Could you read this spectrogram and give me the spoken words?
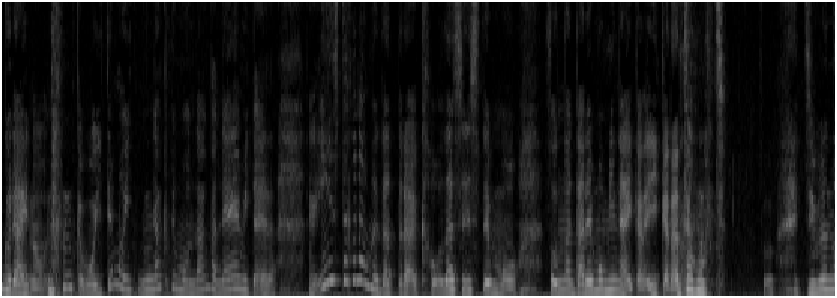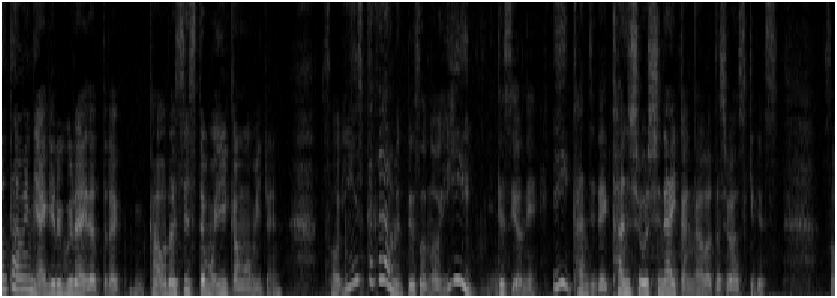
ぐらいの なんかもういてもいなくてもなんかねみたいな。なんかインスタグラムだったら顔出ししてもそんな誰も見ないからいいかなって思っちゃう。そう。自分のためにあげるぐらいだったら顔出ししてもいいかもみたいな。そうインスタグラムってそのいいですよね。いい感じで干渉しない感が私は好きです。そ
